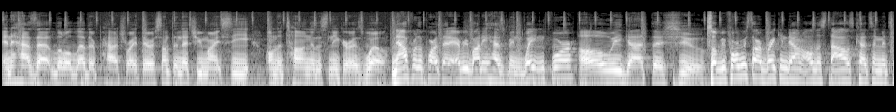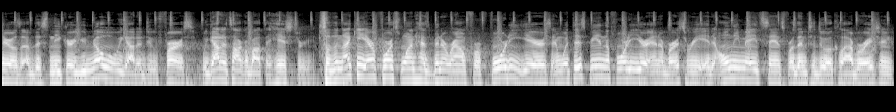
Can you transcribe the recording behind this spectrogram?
and it has that little leather patch right there, something that you might see on the tongue of the sneaker as well. Now for the part that everybody has been waiting for. Oh, we got the shoe. So before we start breaking down all the styles, cuts, and materials of the sneaker, you know what we gotta do first. We gotta talk about the history. So the Nike Air Force One has been around for 40 years, and with this being the 40 year anniversary, it only made sense for them to do a collaboration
